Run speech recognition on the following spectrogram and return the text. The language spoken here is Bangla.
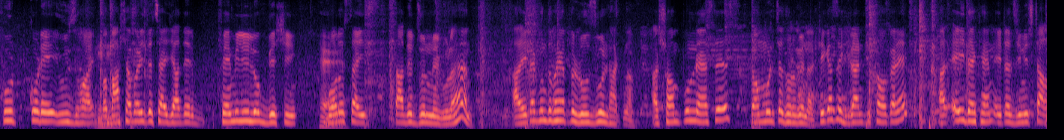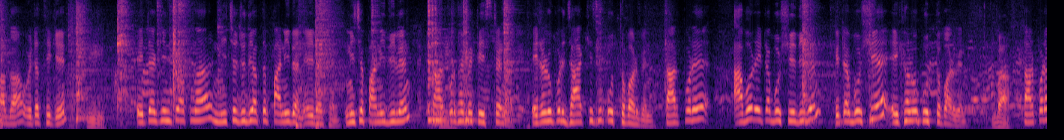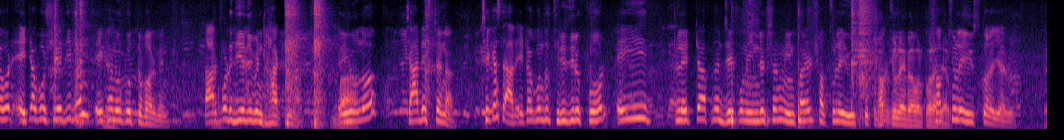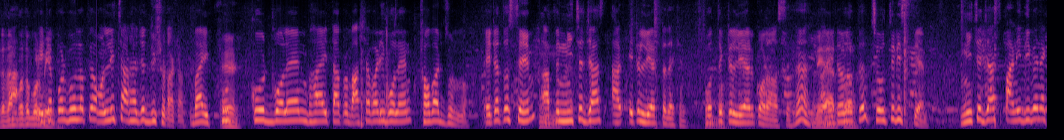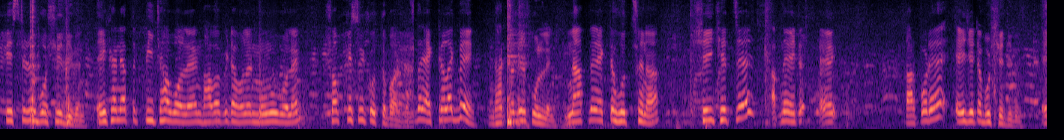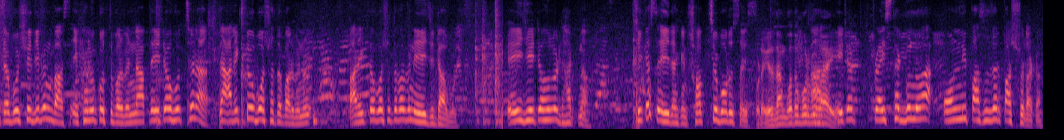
ফুড করে ইউজ হয় বা বাসা বাড়িতে চাই যাদের ফ্যামিলি লোক বেশি হ্যাঁ। বড় সাইজ তাদের জন্য এগুলো হ্যাঁ? আর এটা কিন্তু ভাই আপনার রোজ গোল্ড ঢাকনা। আর সম্পূর্ণ অ্যাসেস কম মরিচা ধরবে না ঠিক আছে? গ্যারান্টি সহকারে। আর এই দেখেন এটা জিনিসটা আলাদা ওইটা থেকে। এটা কিন্তু আপনার নিচে যদি আপনি পানি দেন এই দেখেন নিচে পানি দিলেন তারপরে থাকবে একটা স্ট্যান্ডার এটার উপরে যা কিছু করতে পারবেন। তারপরে আবার এটা বসিয়ে দিবেন এটা বসিয়ে এখানেও করতে পারবেন। বাহ। তারপরে আবার এটা বসিয়ে দিবেন এখানেও করতে পারবেন। তারপরে দিয়ে দিবেন ঢাকনা। এই হলো চার স্ট্যান্ডার ঠিক আছে? আর এটা কিন্তু থ্রি জিরো ফোর এই প্লেটটা আপনার যে কোনো ইন্ডাকশন ইনফ্রারেড সব চুলে ইউজ করতে সব চুলায় ব্যবহার করা সব চুলে ইউজ করা যাবে। এটা দাম কত পড়বে? এটা পড়বে হলো আপনার অনলি চার হাজার দুশো টাকা। ভাই ফুড হ্যাঁ। কোর্ট বলেন ভাই তারপর বাসা বাড়ি বলেন সবার জন্য। এটা তো সেম আপনি নিচে জাস্ট আর এটা লেয়ারটা দেখেন। প্রত্যেকটা লেয়ার করা আছে হ্যাঁ? এটা হলো আপনার চৌত্রিশ সেম নিচে জাস্ট পানি দিবেন একটা স্টেনে বসিয়ে দিবেন। এইখানে আপনি পিঠা বলেন ভাবা পিঠা বলেন মোমো বলেন সব কিছুই করতে পারবেন। আপনার একটা লাগবে? ঢাকনা দিয়ে করলেন। না আপনার একটা হচ্ছে না। সেই ক্ষেত্রে আপনি এটা তারপরে এই যেটা বসিয়ে দিবেন। এটা বসিয়ে দিবেন বাস এখানেও করতে পারবেন। না আপনি এটাও হচ্ছে না আরেকটাও বসাতে পারবেন। আরেকটাও বসাতে পারবেন এই যে ডাবল এই যে এটা হলো ঢাকনা। ঠিক আছে? এই দেখেন সবচেয়ে বড় সাইজ এটার দাম কত পড়বে ভাই? এটার প্রাইস থাকবে হলো অনলি পাঁচ হাজার পাঁচশো টাকা।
